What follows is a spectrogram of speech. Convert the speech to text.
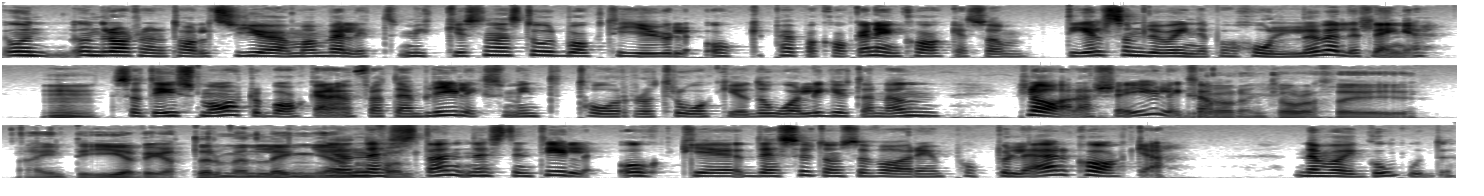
un- under 1800-talet så gör man väldigt mycket sådana här storbak till jul. Och pepparkakan är en kaka som, dels som du var inne på, håller väldigt länge. Mm. Så det är ju smart att baka den för att den blir liksom inte torr och tråkig och dålig utan den klarar sig ju liksom. Ja, den klarar sig, nej inte i evigheter, men länge i Ja, alla fall. nästan, nästan till. Och eh, dessutom så var det en populär kaka. Den var ju god.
